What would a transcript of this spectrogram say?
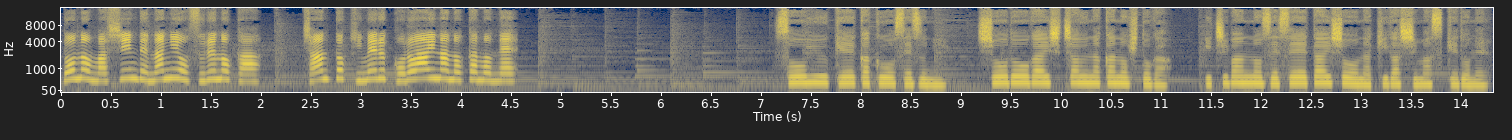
どのマシンで何をするのか、ちゃんと決める頃合いなのかもね。そういう計画をせずに、衝動買いしちゃう中の人が、一番の是正対象な気がしますけどね。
